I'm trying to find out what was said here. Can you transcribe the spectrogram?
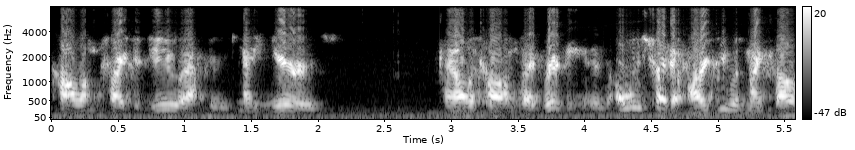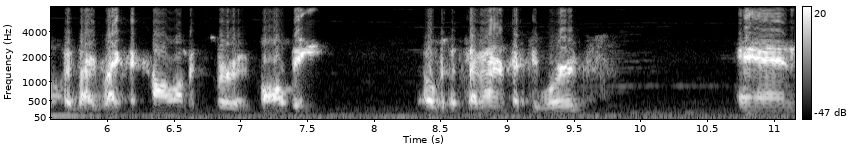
column tried to do after these many years, and all the columns I've written, is always try to argue with myself as I write the column. It's sort of evolving over the 750 words and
